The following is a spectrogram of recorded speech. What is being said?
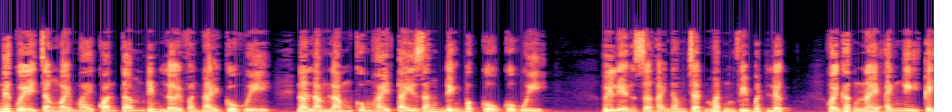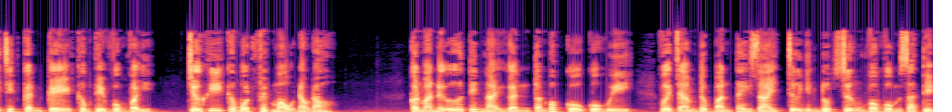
Nữ quỷ chẳng mảy may quan tâm đến lời văn này của Huy, nó làm làm khung hai tay giáng đỉnh bóp cổ của Huy. Huy liền sợ hãi nắm chặt mắt vì bất lực. Khoảnh khắc này anh nghĩ cây chết cận kề không thể vùng vẫy trừ khi có một phép màu nào đó. Còn mà nữ tiến lại gần toan bóp cổ của Huy, vừa chạm đôi bàn tay dài chơi những đốt xương vào vùng da thịt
